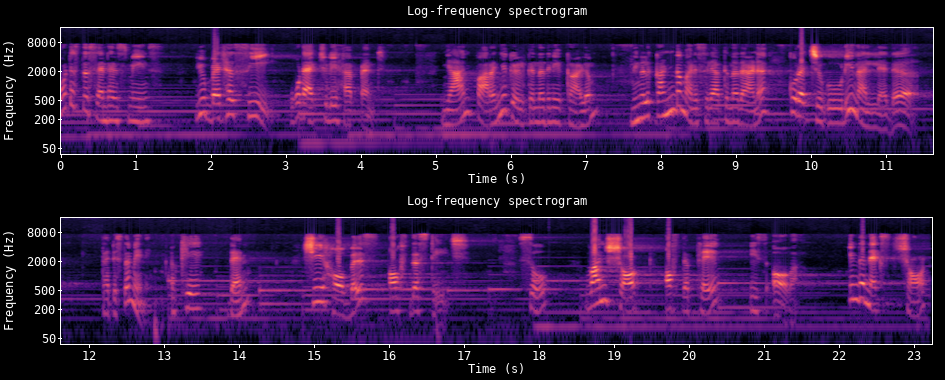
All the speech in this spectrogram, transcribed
What does the sentence means? You better see what actually happened ഞാൻ പറഞ്ഞു കേൾക്കുന്നതിനേക്കാളും നിങ്ങൾ കണ്ട് മനസ്സിലാക്കുന്നതാണ് കുറച്ചുകൂടി നല്ലത്. That is the meaning okay then she hobbles off the stage so one shot of the play is over in the next shot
